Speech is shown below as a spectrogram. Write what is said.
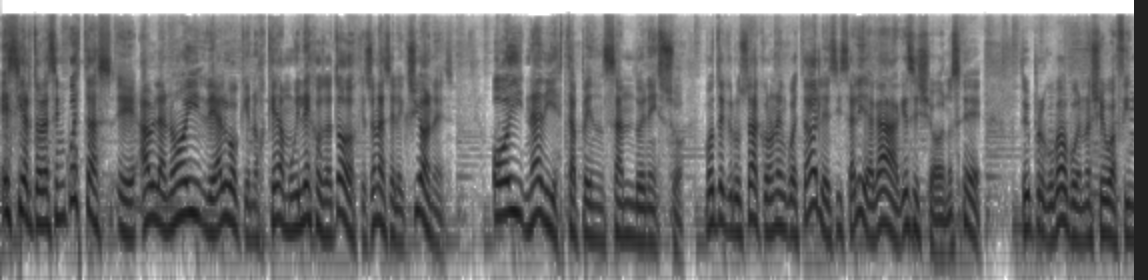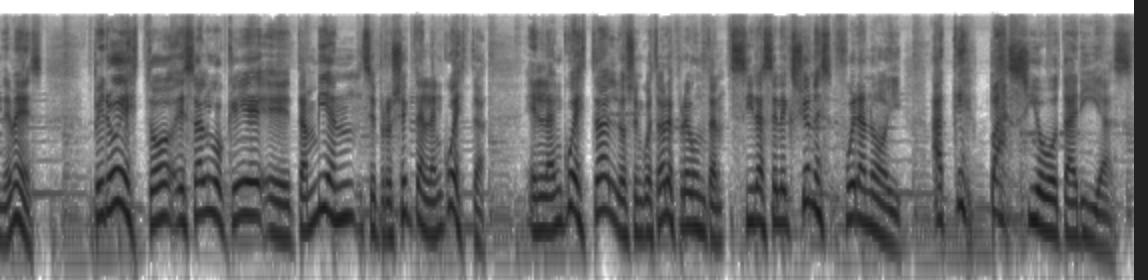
Es cierto, las encuestas eh, hablan hoy de algo que nos queda muy lejos a todos, que son las elecciones. Hoy nadie está pensando en eso. Vos te cruzás con un encuestador y le decís, salí de acá, qué sé yo, no sé. Estoy preocupado porque no llego a fin de mes. Pero esto es algo que eh, también se proyecta en la encuesta. En la encuesta, los encuestadores preguntan, si las elecciones fueran hoy, ¿a qué espacio votarías?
